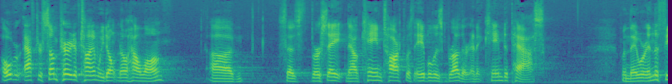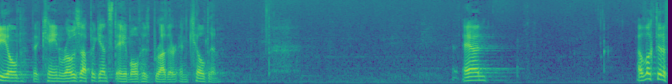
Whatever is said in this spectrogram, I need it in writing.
over, after some period of time, we don't know how long, uh, says verse 8 Now Cain talked with Abel his brother, and it came to pass when they were in the field that Cain rose up against Abel his brother and killed him. And I looked at a,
